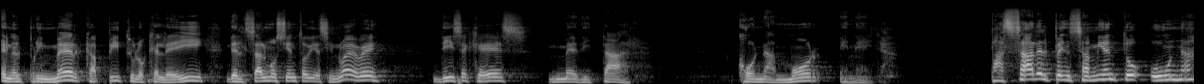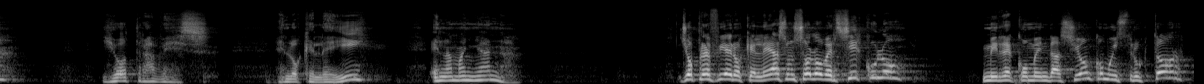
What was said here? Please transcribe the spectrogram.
En el primer capítulo que leí del Salmo 119, dice que es meditar con amor en ella. Pasar el pensamiento una y otra vez en lo que leí en la mañana. Yo prefiero que leas un solo versículo. Mi recomendación como instructor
